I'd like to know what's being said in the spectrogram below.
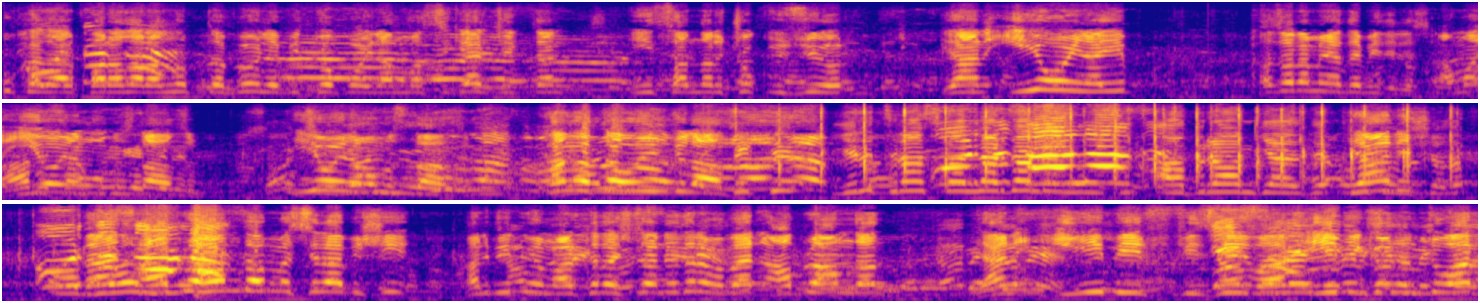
Bu kadar paralar alınıp da böyle bir top oynanması gerçekten insanları çok üzüyor. Yani iyi oynayıp kazanamayabiliriz ama iyi oynamamız lazım. İyi oynamamız lazım. Kanata oyuncu lazım. Peki yeni transferlerden memnun musunuz? Abraham geldi. Onu Yani konuşalım. ben Abraham'dan mesela bir şey hani bilmiyorum arkadaşlar neden ama ben Abraham'dan yani iyi bir fiziği var, iyi bir görüntü var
